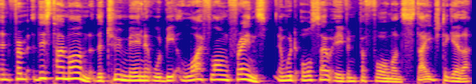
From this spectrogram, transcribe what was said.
And from this time on, the two men would be lifelong friends and would also even perform on stage together.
